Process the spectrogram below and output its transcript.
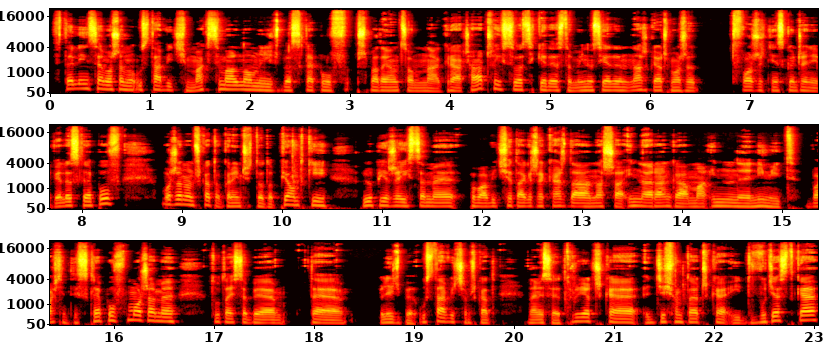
W tej lince możemy ustawić maksymalną liczbę sklepów przypadającą na gracza, czyli w sytuacji kiedy jest to minus jeden, nasz gracz może tworzyć nieskończenie wiele sklepów, możemy na przykład ograniczyć to do piątki, lub jeżeli chcemy pobawić się tak, że każda nasza inna ranga ma inny limit właśnie tych sklepów, możemy tutaj sobie te liczby ustawić, na przykład damy sobie trójeczkę, dziesiąteczkę i dwudziestkę,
